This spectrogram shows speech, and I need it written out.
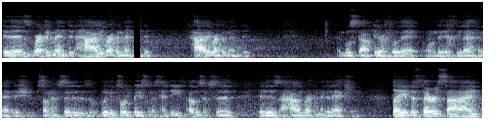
it is recommended, highly recommended, highly recommended. And we'll stop there for that on the ikhtilaf in that issue. Some have said it is obligatory based on this hadith. Others have said it is a highly recommended action. Tayyib, the third sign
